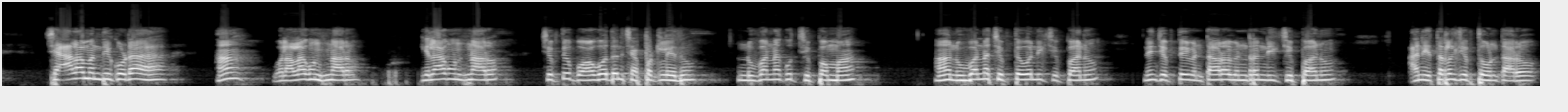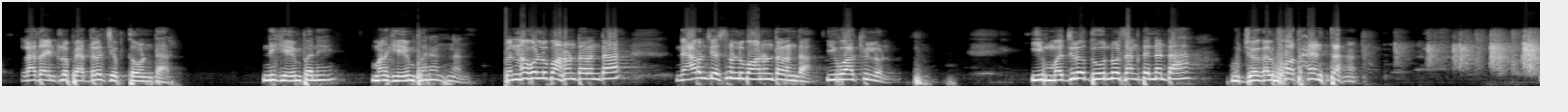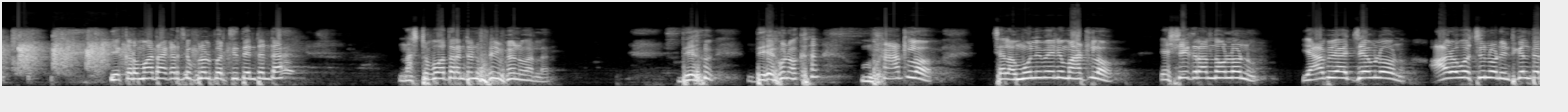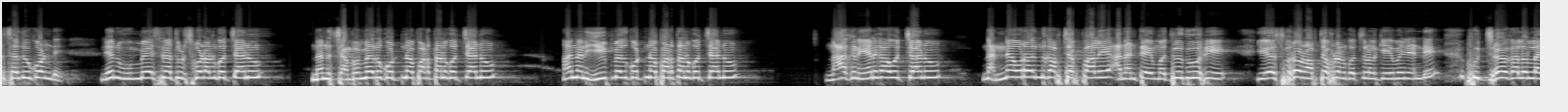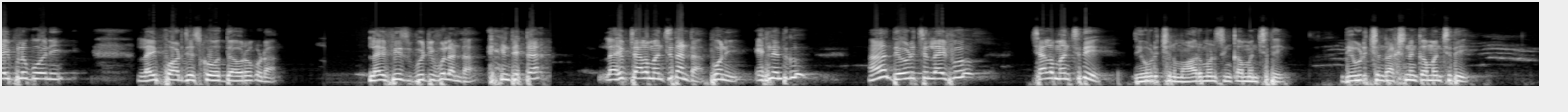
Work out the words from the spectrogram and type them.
చాలామంది కూడా వాళ్ళు అలాగుంటున్నారు ఇలాగుంటున్నారు చెప్తే బాగోదని చెప్పట్లేదు. నువ్వన్నా నాకు చెప్పమ్మా. నువ్వన్నా చెప్తావో నీకు చెప్పాను. నేను చెప్తే వింటారో వినరని నీకు చెప్పాను. అని ఇతరులకు చెప్తూ ఉంటారు లేదా ఇంట్లో పెద్దలకు చెప్తూ ఉంటారు. నీకేం పని? మనకి ఏం పని అంటున్నాను. విన్నవాళ్ళు బాగుంటారంట నేరం చేసిన వాళ్ళు బాగుంటారంట ఈ వాక్యంలో ఈ మధ్యలో దూరిన సంగతి ఏంటంట? ఉద్యోగాలు పోతాయంట. ఇక్కడ మాట అక్కడ చెప్పిన వాళ్ళ పరిస్థితి ఏంటంట? నష్టపోతారంటే ప్రియమైన వాళ్ళ. దేవు దేవుని ఒక మాటలో చాలా అమూల్యమైన మాటలో యశీ గ్రంథంలోను యాభై అధ్యాయంలోను ఆరో వచ్చంలోను ఇంటికి వెళ్తారు చదువుకోండి. నేను ఉమ్మేసినా తుడుచుకోవడానికి వచ్చాను. నన్ను చెంప మీద కొట్టినా పడతానికి వచ్చాను. నన్ను ఈపు మీద కొట్టినా పడతానికి వచ్చాను. నాకు నేనుగా వచ్చాను. నన్ను ఎవరో ఎందుకు అప్పచెప్పాలి అని అంటే మధ్యలో దూరి ఏసుకురావు అప్పచెప్పడానికి వచ్చిన వాళ్ళకి ఏమైనాయండి ఉద్యోగాలు లైఫ్లు పోని. లైఫ్ పాడు చేసుకోవద్దు ఎవరో కూడా. లైఫ్ ఈజ్ బ్యూటిఫుల్ అంట. ఏంటంట? లైఫ్ చాలా మంచిదంట. పోనీ. ఎందుకు దేవుడిచ్చిన లైఫ్ చాలా మంచిది. దేవుడిచ్చిన మారు మనసు ఇంకా మంచిది. దేవుడిచ్చిన రక్షణ ఇంకా మంచిది.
